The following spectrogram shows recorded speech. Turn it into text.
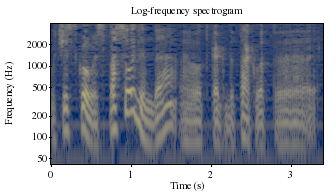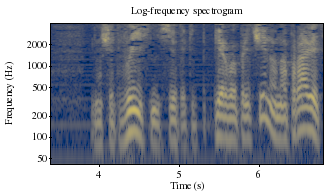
участковый способен, да, вот как бы так вот, э, значит, выяснить все-таки первопричину, направить,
